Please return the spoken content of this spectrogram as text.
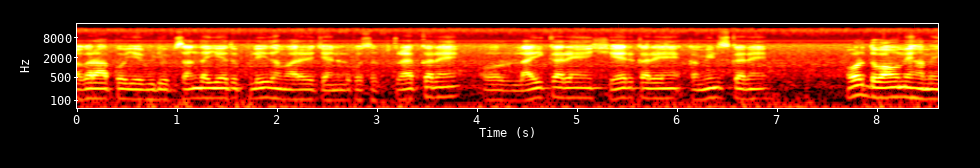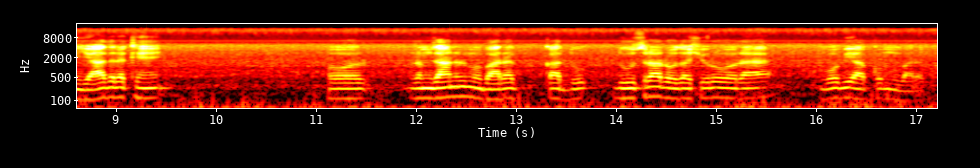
अगर आपको ये वीडियो पसंद आई है तो प्लीज़ हमारे चैनल को सब्सक्राइब करें और लाइक करें शेयर करें कमेंट्स करें और दुआओं में हमें याद रखें। और रमज़ानुल मुबारक का दू, दूसरा रोज़ा शुरू हो रहा है वो भी आपको मुबारक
